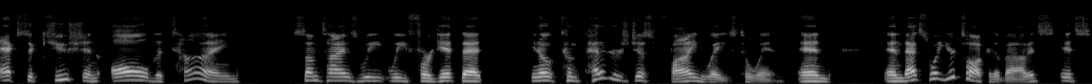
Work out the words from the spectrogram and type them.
execution all the time, sometimes we we forget that you know competitors just find ways to win. And and that's what you're talking about. It's it's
